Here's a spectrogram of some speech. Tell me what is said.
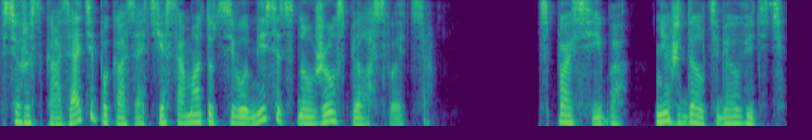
Все рассказать и показать. Я сама тут всего месяц, но уже успела освоиться». «Спасибо. Не ожидал тебя увидеть»,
